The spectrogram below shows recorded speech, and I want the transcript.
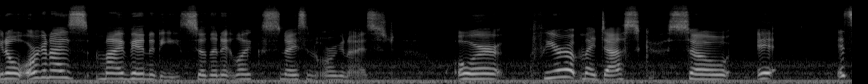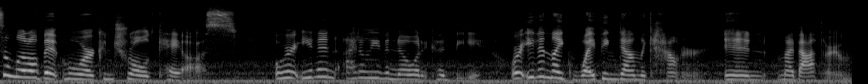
you know organize my vanity so then it looks nice and organized. Or clear up my desk so it it's a little bit more controlled chaos. Or even I don't even know what it could be. Or even like wiping down the counter in my bathroom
